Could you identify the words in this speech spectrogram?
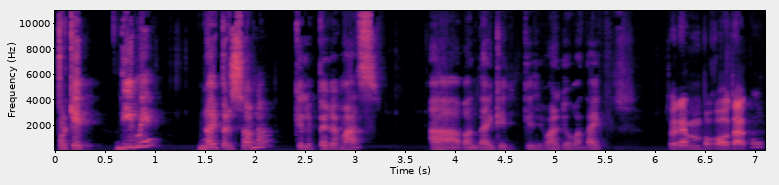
Porque dime, no hay persona que le pegue más a Bandai que, que llevar yo Bandai. ¿Tú eres un poco otaku?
